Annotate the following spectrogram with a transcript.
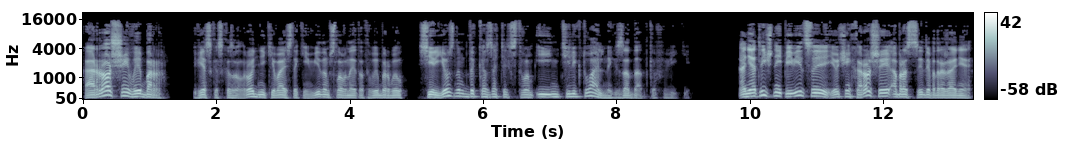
Хороший выбор, — веско сказал Родни, кивая с таким видом, словно этот выбор был серьезным доказательством и интеллектуальных задатков Вики. Они отличные певицы и очень хорошие образцы для подражания.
